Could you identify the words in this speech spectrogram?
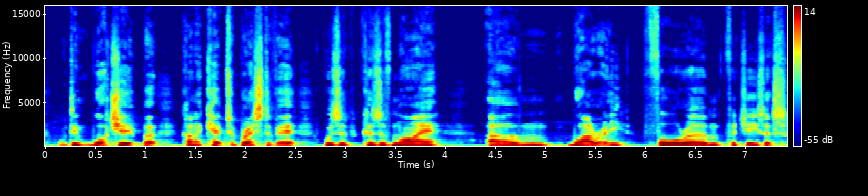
well, didn't watch it, but kind of kept abreast of it, was because of my um, worry for um, for Jesus.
